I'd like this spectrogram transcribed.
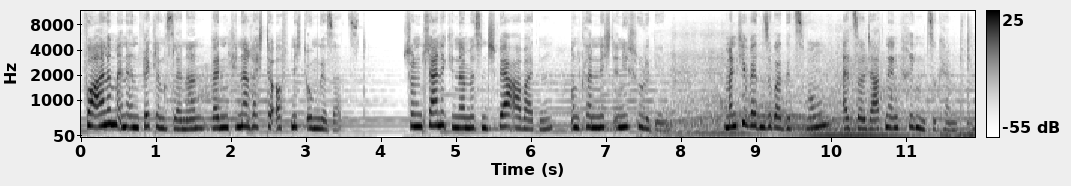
Vor allem in Entwicklungsländern werden Kinderrechte oft nicht umgesetzt. Schon kleine Kinder müssen schwer arbeiten und können nicht in die Schule gehen. Manche werden sogar gezwungen, als Soldaten in Kriegen zu kämpfen.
